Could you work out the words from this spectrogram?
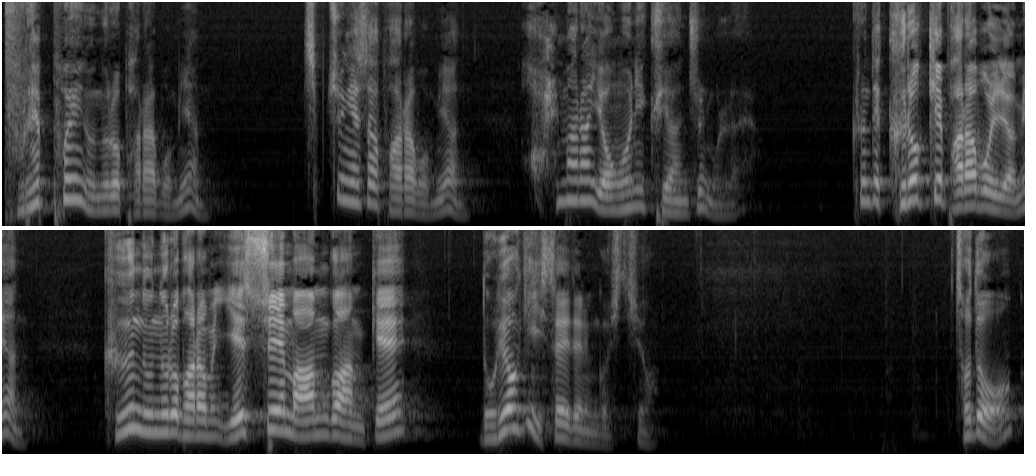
불회포의 눈으로 바라보면 집중해서 바라보면 얼마나 영혼이 귀한 줄 몰라요. 그런데 그렇게 바라보려면 그 눈으로 바라보면 예수의 마음과 함께 노력이 있어야 되는 것이죠. 저도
